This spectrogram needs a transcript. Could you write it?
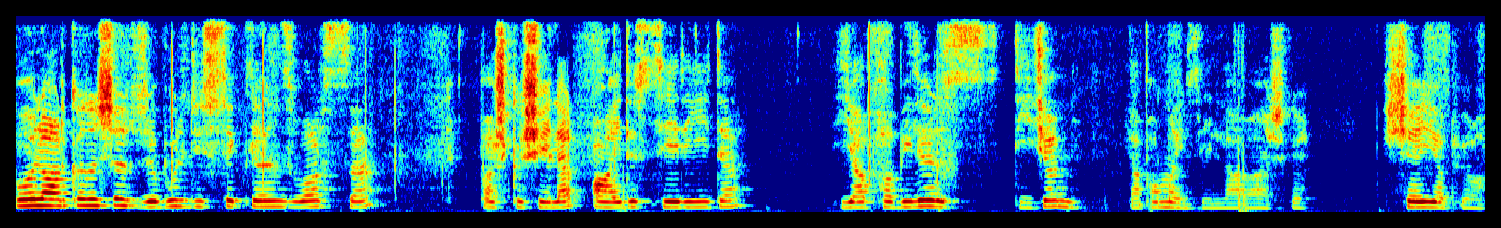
Böyle arkadaşlar Rebel istekleriniz varsa başka şeyler ayrı seride yapabiliriz diyeceğim. Yapamayız illa başka şey yapıyor.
